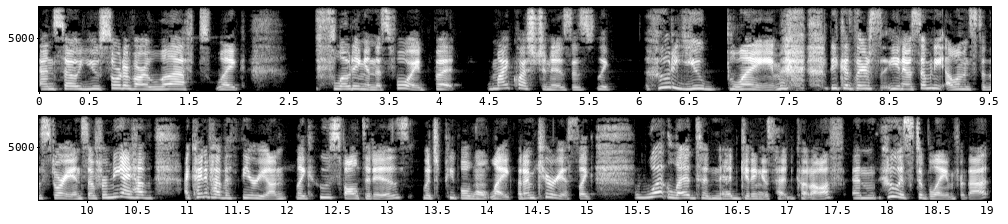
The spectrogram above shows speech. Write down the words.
And so you sort of are left like floating in this void. But my question is, is like, who do you blame? because there's, you know, so many elements to the story. And so for me, I have, I kind of have a theory on like whose fault it is, which people won't like, but I'm curious, like what led to Ned getting his head cut off and who is to blame for that?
